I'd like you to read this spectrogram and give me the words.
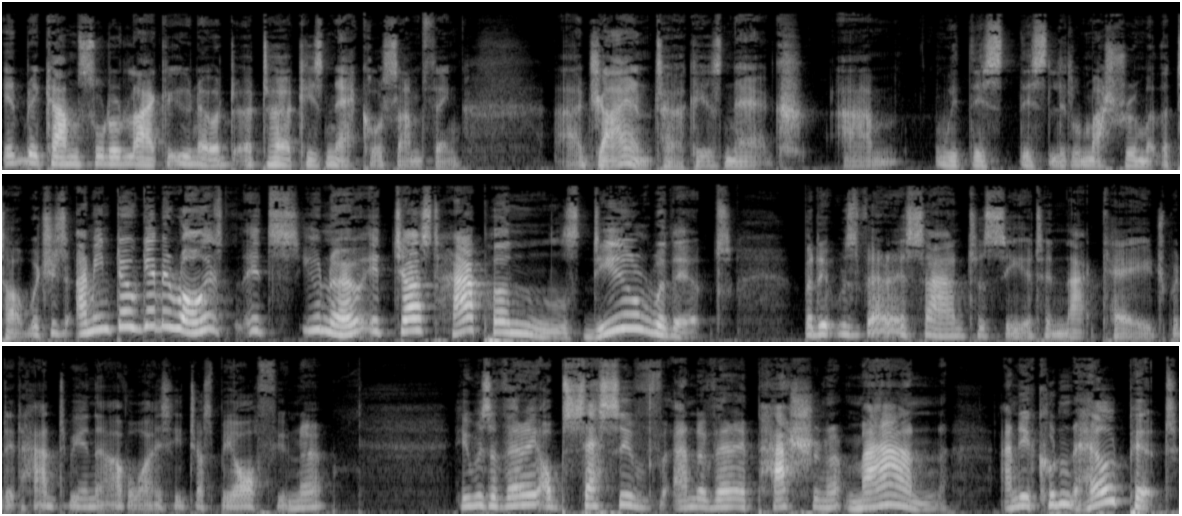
it becomes sort of like, you know, a, a turkey's neck or something, a giant turkey's neck. Um, with this this little mushroom at the top, which is, I mean, don't get me wrong, it's it's you know, it just happens. Deal with it. But it was very sad to see it in that cage, but it had to be in there, otherwise he'd just be off, you know. He was a very obsessive and a very passionate man, and he couldn't help it.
